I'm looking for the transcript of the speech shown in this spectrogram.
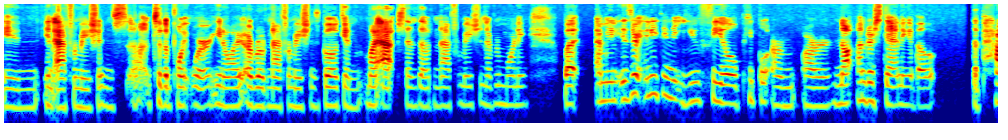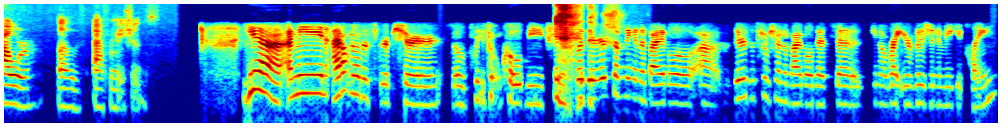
in, in affirmations uh, to the point where, you know, I, I wrote an affirmations book and my app sends out an affirmation every morning. But I mean, is there anything that you feel people are, are not understanding about the power of affirmations? Yeah, I mean, I don't know the scripture, so please don't quote me. but there is something in the Bible. Um, there's a scripture in the Bible that says, you know, write your vision and make it plain.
